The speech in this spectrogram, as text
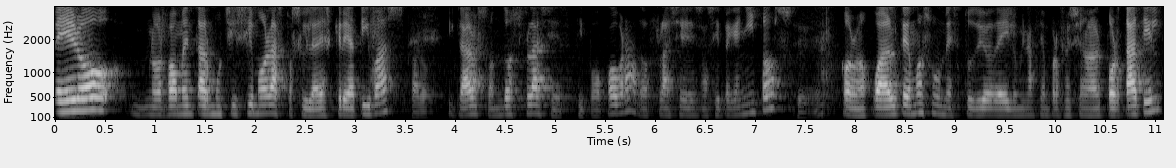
Pero nos va a aumentar muchísimo las posibilidades creativas. claro. Y claro, son dos flashes tipo Cobra, dos flashes así pequeñitos, Sí, con lo cual tenemos un estudio de iluminación profesional portátil,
